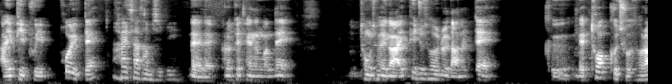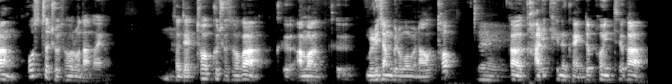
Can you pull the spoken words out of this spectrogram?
IPv4일 때 8432. 네 네 그렇게 되는 건데 보통 저희가 IP 주소를 나눌 때 그 네트워크 주소랑 호스트 주소로 나눠요. 그래서 네트워크 주소가 그 아마 그 물리장비로 보면 라우터 가 네. 가리키는 그 end point가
